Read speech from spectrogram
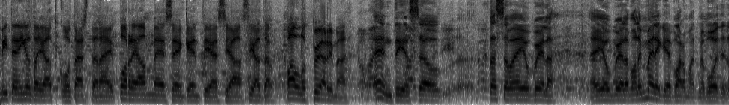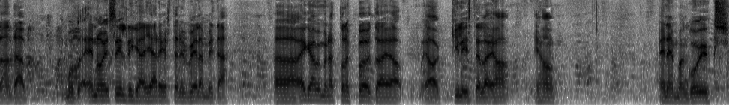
miten ilta jatkuu tästä näin Pore ammeeseen kenties ja sieltä pallot pyörimään? En tiedä, se on, tässä ei ole vielä, ei ole vielä, mä olin melkein varma, että me voitetaan tämä, mutta en ole siltikään järjestänyt vielä mitään. Eikä me mennä tuonne pöytään ja, ja kilistellä ihan, ihan enemmän kuin yksi.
